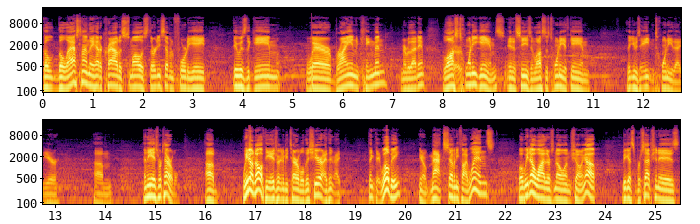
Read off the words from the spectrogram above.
the, the last time they had a crowd as small as 37 48, it was the game where Brian Kingman, remember that name? Lost Sure. 20 games in a season, lost his 20th game. I think he was 8 and 20 that year. Um, and the A's were terrible. Uh, we don't know if the A's are going to be terrible this year. I think I think they will be. You know, max 75 wins, but we know why there's no one showing up because the perception is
